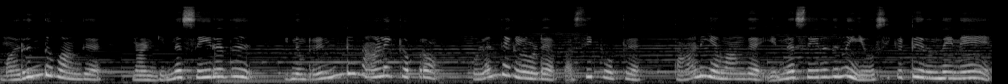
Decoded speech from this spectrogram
மருந்து வாங்க. நான் என்ன செய்யறது இன்னும் ரெண்டு நாளைக்கு அப்புறம் குழந்தைகளோட பசி போக்க தானியம் வாங்க என்ன செய்யறதுன்னு யோசிக்கிட்டு இருந்தேனே.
